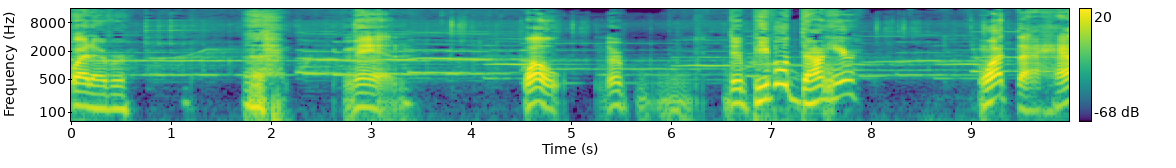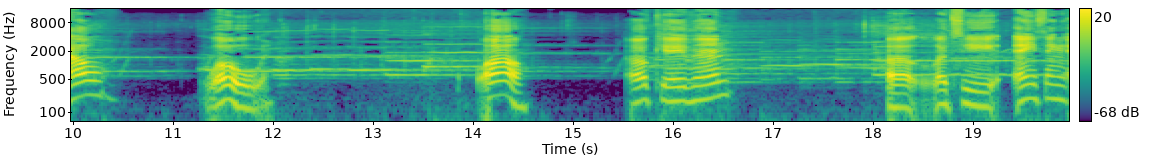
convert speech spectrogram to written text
Whatever. Man. Whoa. There, there people down here? What the hell? Whoa. Wow. Okay then. Uh, let's see. Anything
